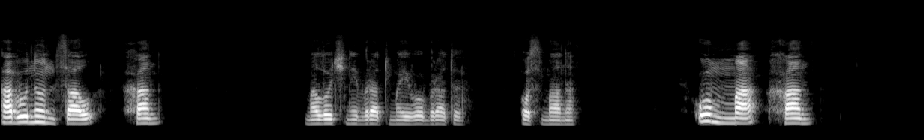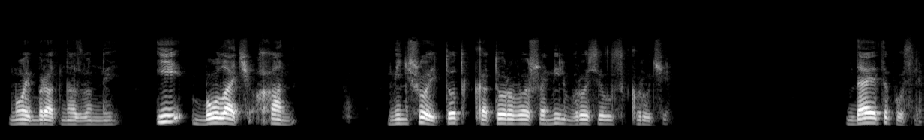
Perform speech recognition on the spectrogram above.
Абунун Цал хан, молочный брат моего брата Османа. Умма хан, мой брат названный, и Булач хан, Меньшой, тот, которого Шамиль бросил с кручи. Да, это после.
